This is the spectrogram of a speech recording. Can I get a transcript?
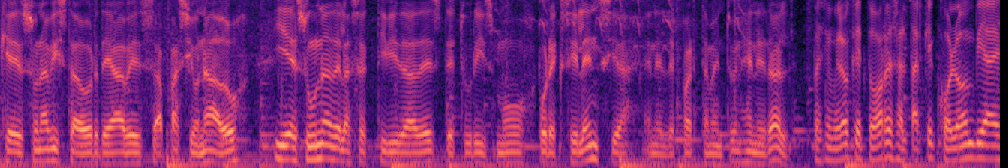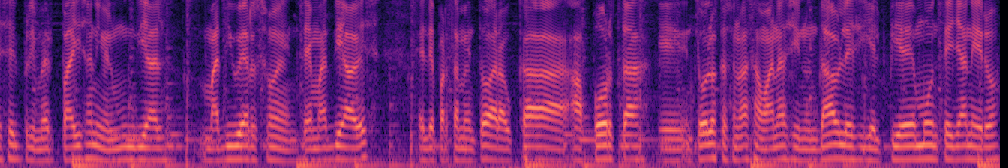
que es un avistador de aves apasionado y es una de las actividades de turismo por excelencia en el departamento en general. Pues primero que todo resaltar que Colombia es el primer país a nivel mundial más diverso en temas de aves. El departamento de Arauca aporta eh, en todo lo que son las sabanas inundables y el pie de monte llanero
